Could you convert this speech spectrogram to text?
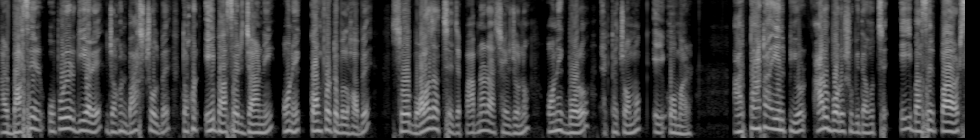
আর বাসের উপরের গিয়ারে যখন বাস চলবে, তখন এই বাসের জার্নি অনেক কমফোর্টেবল হবে। সো বলা যাচ্ছে যে পাবনার আছের জন্য অনেক বড় একটা চমক এই ওমার আর টাটা এলপিওর আরও বড় সুবিধা হচ্ছে, এই বাসের পার্টস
